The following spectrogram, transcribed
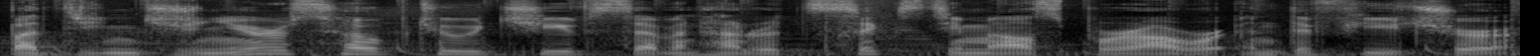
but the engineers hope to achieve 760 miles per hour in the future.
